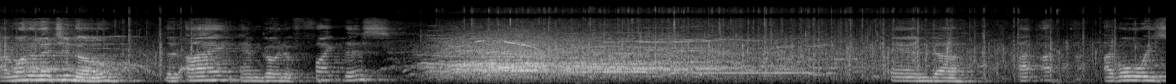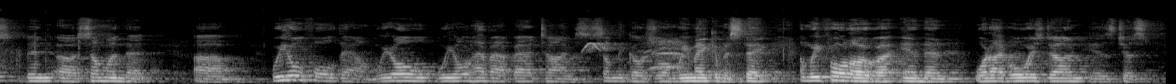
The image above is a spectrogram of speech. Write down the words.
I want to let you know that I am going to fight this. And uh, I, have always been uh, someone that um, we all fall down. We all, we all have our bad times. Something goes wrong. We make a mistake and we fall over. And then what I've always done is just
